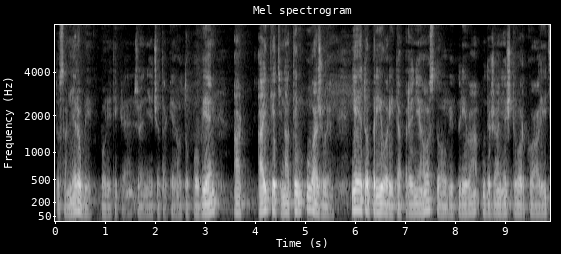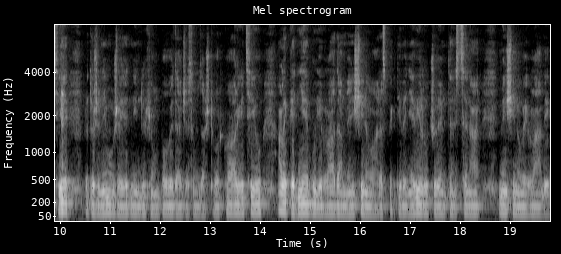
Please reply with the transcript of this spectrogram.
To sa nerobí v politike, že niečo takého to poviem, a aj keď nad tým uvažujem. Nie je to priorita pre neho, z toho vyplýva udržanie štvor koalície, pretože nemôže jedným duchom povedať, že som za štvor koalíciu, ale keď nie bude vláda menšinová, respektíve nevylučujem ten scenár menšinovej vlády.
